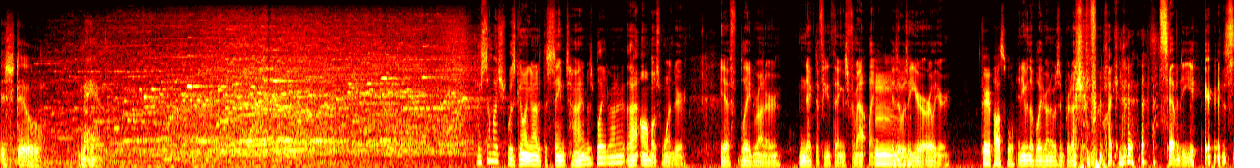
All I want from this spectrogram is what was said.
Is still man. There's so much was going on at the same time as Blade Runner that I almost wonder if Blade Runner nicked a few things from Outland because it was a year earlier. Very possible. And even though Blade Runner was in production for like 70 years,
